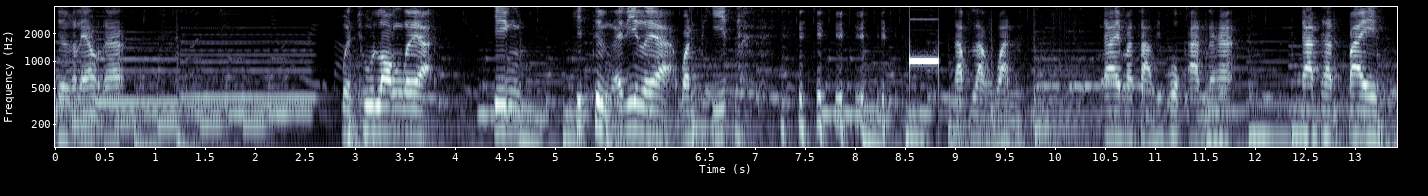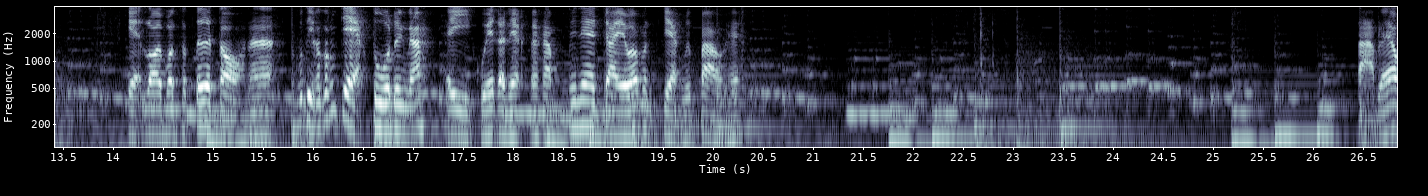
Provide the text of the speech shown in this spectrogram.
เจอกันแล้วนะ เหมือนชูลองเลยอะ จริงคิดถึงไอ้นี่เลยอะ วันพีชรับรางวัล ได้มา 36 อันนะฮะการถัดไปแกะรอยมอนสเตอร์ต่อนะฮะปกติเขาต้องแจกตัวหนึ่งนะ ไอ้เควสอันเนี้ยนะครับ ไม่แน่ใจว่ามันแจกหรือเปล่าแฮะตามแล้ว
